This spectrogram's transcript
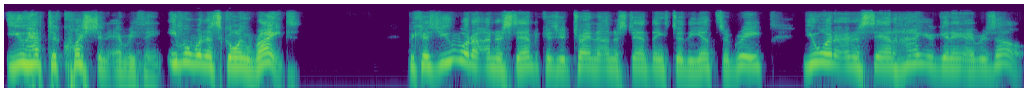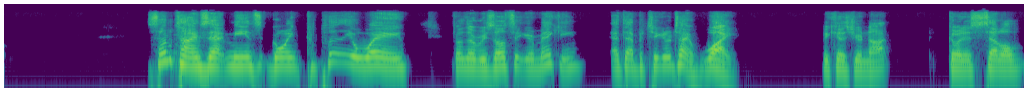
You have to question everything even when it's going right. Because you want to understand because you're trying to understand things to the nth degree you want to understand how you're getting a result. Sometimes that means going completely away from the results that you're making at that particular time. Why? Because you're not going to settle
